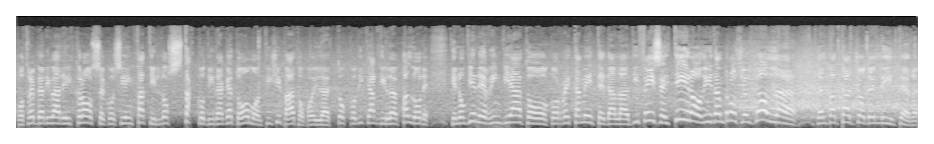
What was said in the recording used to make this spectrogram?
potrebbe arrivare il cross, così è infatti lo stacco di Nagatomo anticipato, poi il tocco di Cardi, il pallone che non viene rinviato correttamente dalla difesa, il tiro di D'Ambrosio, il gol del vantaggio dell'Inter.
